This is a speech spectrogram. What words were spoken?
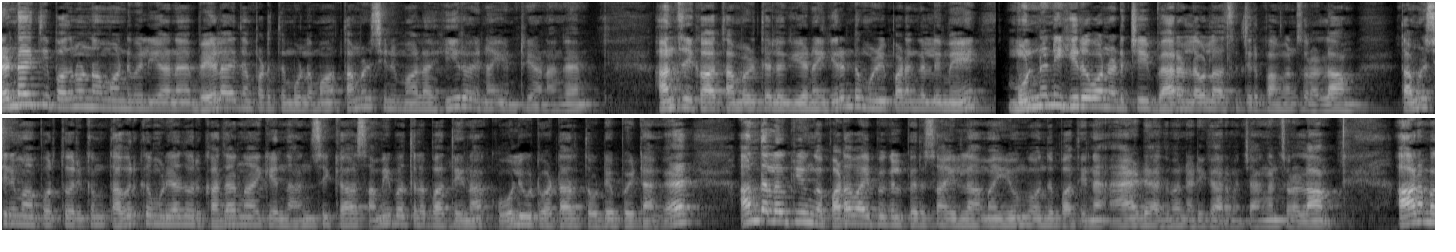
ரெண்டாயிரத்தி பதினொன்றாம் ஆண்டு வெளியான வேலாயுதம் படத்து மூலமாக தமிழ் சினிமாவில் ஹீரோயினாக என்ட்ரி ஆனாங்க. ஹன்சிகா தமிழ் தெலுங்கு என இரண்டு மொழி படங்கள்லையுமே முன்னணி ஹீரோவா நடித்து வேற லெவலில் அசைச்சிருப்பாங்கன்னு சொல்லலாம். தமிழ் சினிமா பொறுத்த வரைக்கும் தவிர்க்க முடியாத ஒரு கதாநாயகி அந்த ஹன்சிகா சமீபத்தில் பார்த்தீங்கன்னா கோலிவுட் வட்டாரத்தை விட்டே போயிட்டாங்க. அந்த அளவுக்கு இவங்க பட வாய்ப்புகள் பெருசாக இல்லாமல் இவங்க வந்து பார்த்தீங்கன்னா ஆடு அது மாதிரி நடிக்க ஆரம்பித்தாங்கன்னு சொல்லலாம். ஆரம்ப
